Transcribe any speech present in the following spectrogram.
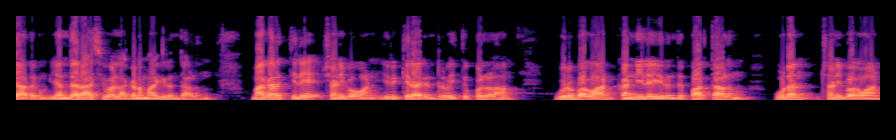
ஜாதகம் எந்த ராசியோ லக்னமாக இருந்தாலும் மகரத்திலே சனி பகவான் இருக்கிறார் என்று வைத்துக் கொள்ளலாம். குரு பகவான் கண்ணிலே இருந்து பார்த்தாலும் உடன் சனி பகவான்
